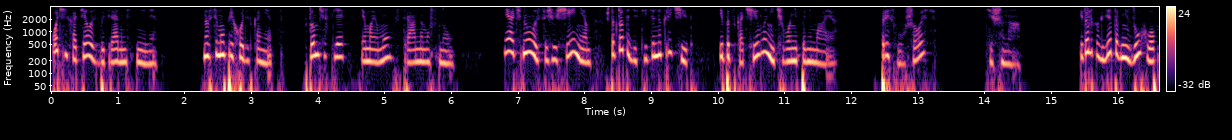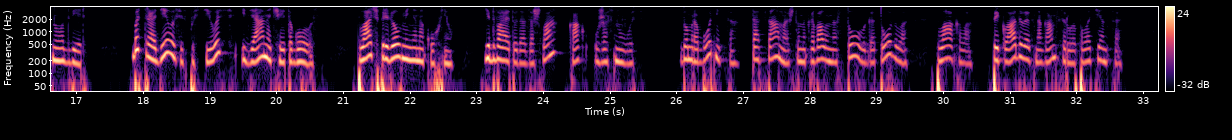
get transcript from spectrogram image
Очень хотелось быть рядом с ними. Но всему приходит конец, в том числе и моему странному сну. Я очнулась с ощущением, что кто-то действительно кричит, и подскочила, ничего не понимая. Прислушалась. Тишина. И только где-то внизу хлопнула дверь. Быстро оделась и спустилась, идя на чей-то голос. Плач привел меня на кухню. Едва я туда зашла, как ужаснулась. Домработница, та самая, что накрывала на стол и готовила, плакала, прикладывая к ногам сырое полотенце.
